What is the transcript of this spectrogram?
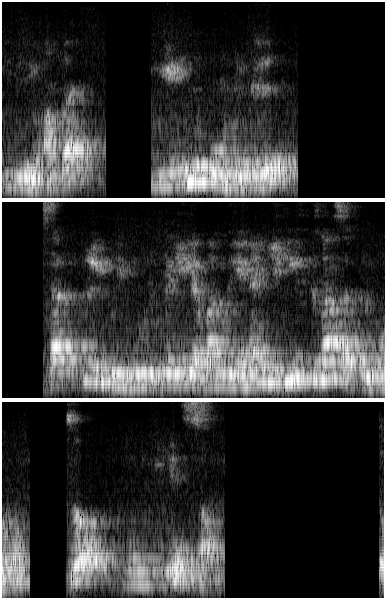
இதுலயும் அப்ப எண்ணு போட்டுட்டு சர்க்கிள் இப்படி வெளியில வந்து ஏன்னா எல்லுக்கு தான் சர்க்கிள் ஸோ புண்ணிய சாமி. ஸோ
